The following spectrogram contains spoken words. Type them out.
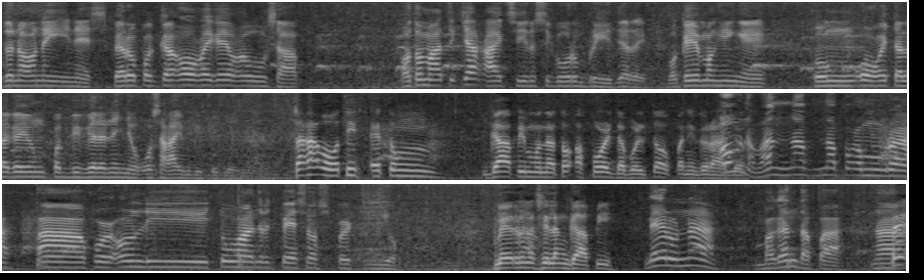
doon ako naiinis. Pero pagka okay kayo kausap, automatic yan kahit sino sigurong breeder eh. Huwag kayong manghingi kung okay talaga yung pagbibilan ninyo kung saan kayong bibigyan nyo. Tsaka Otit, etong gapi mo na to, affordable to, panigurado. Oo naman, nap napakamura. Ah, for only 200 pesos per tiyo. Meron na silang gapi. Meron na. Maganda pa. Na Pe-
